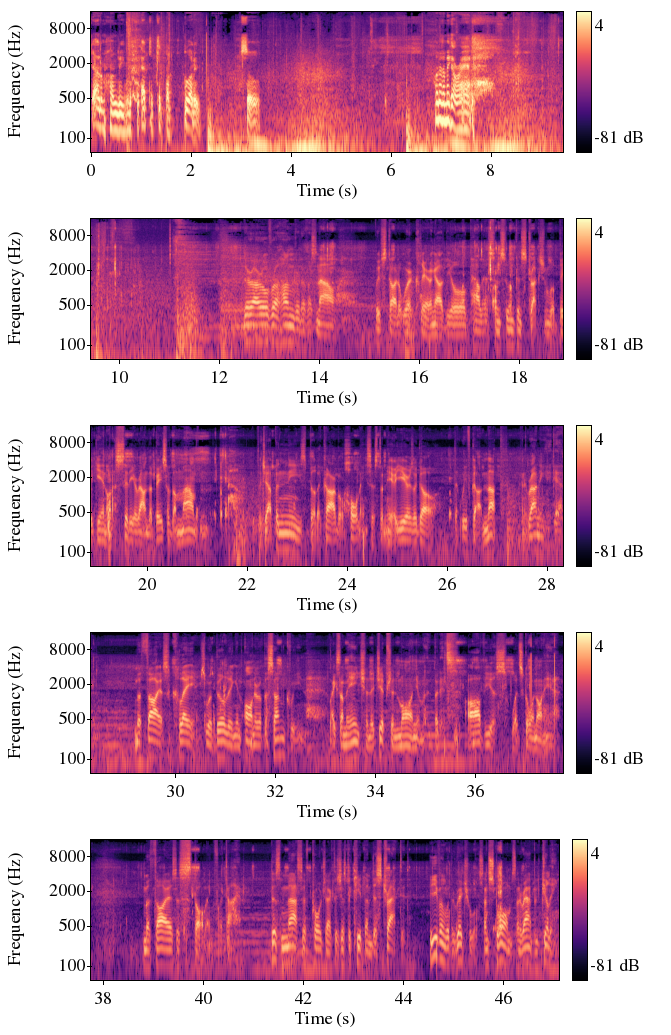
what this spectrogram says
God, I'm hungry, but I forgot to get the butter. So... Wanted to make a wrap. Over a hundred of us now. We've started work clearing out the old palace, and soon construction will begin on a city around the base of the mountain. The Japanese built a cargo holding system here years ago that we've gotten up and running again. Matthias claims we're building in honor of the Sun Queen, like some ancient Egyptian monument, but it's obvious what's going on here. Matthias is stalling for time. This massive project is just to keep them distracted, even with the rituals and storms and rampant killing.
